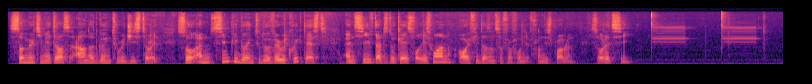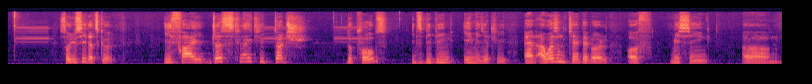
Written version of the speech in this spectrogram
some multimeters are not going to register it. So I'm simply going to do a very quick test and see if that's the case for this one or if it doesn't suffer from, from this problem. So let's see. So you see that's good. If I just slightly touch the probes, it's beeping immediately. And I wasn't capable of missing um,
